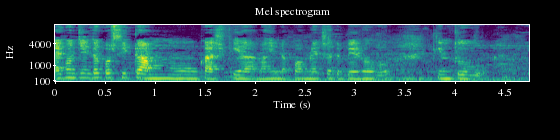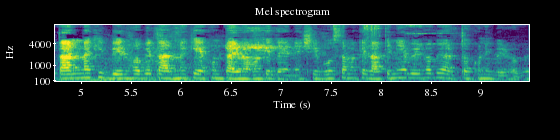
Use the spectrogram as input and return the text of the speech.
এখন চিন্তা করছি একটু আম্মু কাশফিয়া মাহিনা আমরা একসাথে বের হব। কিন্তু তার নাকি বের হবে তার নাকি এখন টাইম আমাকে দেয় না সে বসে আমাকে রাতে নিয়ে বের হবে আর তখনই বের হবে।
